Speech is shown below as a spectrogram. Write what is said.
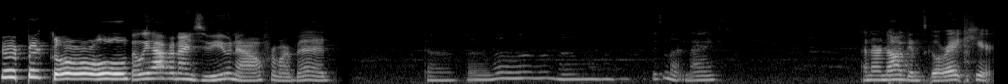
Typical. but we have a nice view now from our bed. Isn't that nice? And our noggins go right here.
